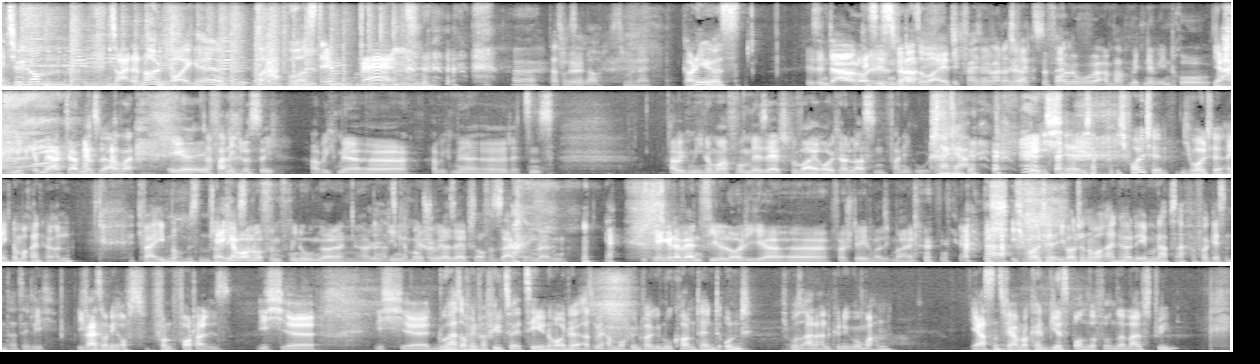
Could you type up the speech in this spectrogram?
herzlich willkommen zu einer neuen Folge Bratwurst im Bett. Das war sehr laut, tut mir leid. Cornelius, Wir sind da, Leute. Es ist wieder da. soweit. Ich weiß nicht, war das Ja. letzte Folge, wo wir einfach mitten im Intro Ja. nicht gemerkt haben, dass wir auch Ey, fand ich lustig. Habe ich mir, äh, habe ich mir äh, letztens, habe ich mich nochmal von mir selbst beweihräuchern lassen. Fand ich gut. na klar. Hey, ich, äh, ich, hab, ich, wollte, ich wollte eigentlich nochmal reinhören. Ich war eben noch ein bisschen Ja, unterwegs. ich habe auch nur fünf Minuten gehört, dann hat's ging ich mir Bock schon wieder selbst auf den Sack. Und dann, Ja. ich denke, da werden viele Leute hier äh, verstehen, was ich meine. Ich, ich wollte, ich wollte nochmal reinhören eben und habe es einfach vergessen tatsächlich. Ich weiß auch nicht, ob es von Vorteil ist. Ich, äh, ich, äh, du hast auf jeden Fall viel zu erzählen heute. Also wir haben auf jeden Fall genug Content und ich muss eine Ankündigung machen. Erstens, wir haben noch keinen Biersponsor für unseren Livestream.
